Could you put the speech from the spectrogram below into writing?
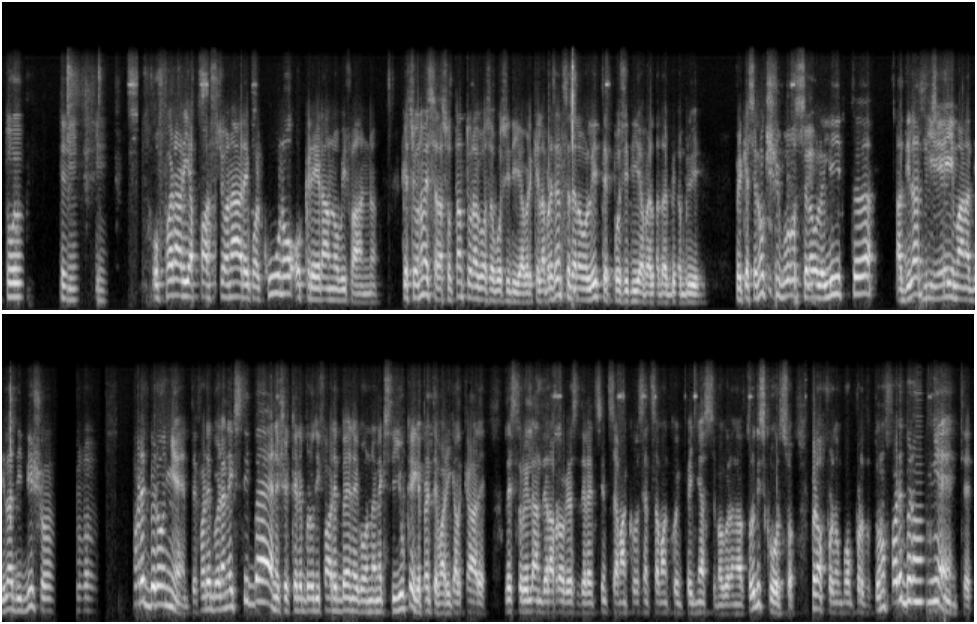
tu, o farà riappassionare qualcuno o creerà nuovi fan, che secondo me sarà soltanto una cosa positiva, perché la presenza della All Elite è positiva per la WWE, perché se non ci fosse la All Elite al di là di Heyman, al di là di Bishop, farebbero niente, farebbero NXT bene, cercherebbero di fare bene con NXT UK che prende va a ricalcare le storyline della Progress della senza manco, senza manco impegnarsi, ma quello è un altro discorso, però offrono un buon prodotto, non farebbero niente.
